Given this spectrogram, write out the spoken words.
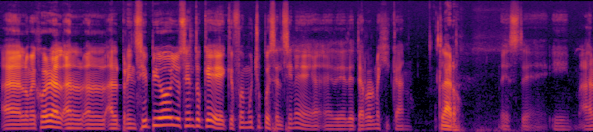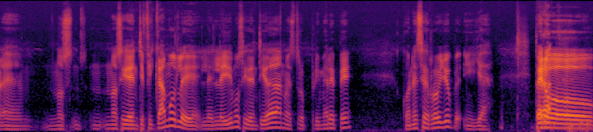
A lo mejor al, al, al- al principio yo siento que, que fue mucho pues el cine eh, de, de terror mexicano. Claro. Este, y a- eh, nos, nos identificamos, le, le, le dimos identidad a nuestro primer EP con ese rollo y ya. Pero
